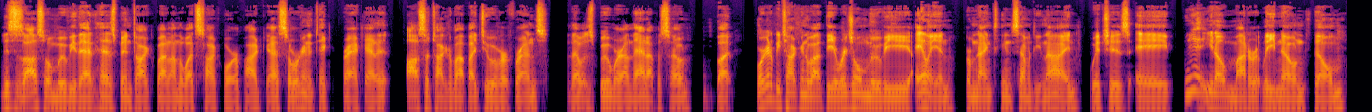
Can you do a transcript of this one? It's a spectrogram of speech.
This is also a movie that has been talked about on the Let's Talk Horror podcast. So we're going to take a crack at it. Also talked about by two of our friends. That was Boomer on that episode. But we're going to be talking about the original movie Alien from 1979, which is a, yeah, you know, moderately known film.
